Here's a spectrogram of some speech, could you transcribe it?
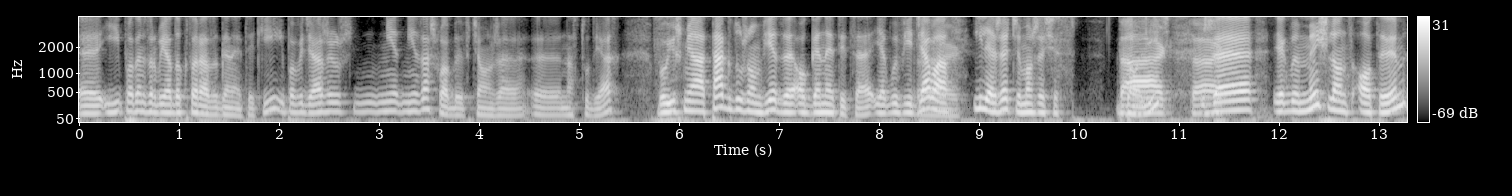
y, i potem zrobiła doktorat z genetyki i powiedziała, że już nie, nie zaszłaby w ciążę y, na studiach, bo już miała tak dużą wiedzę o genetyce, jakby wiedziała, Tak. ile rzeczy może się sp- dolić, tak. że jakby myśląc o tym,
